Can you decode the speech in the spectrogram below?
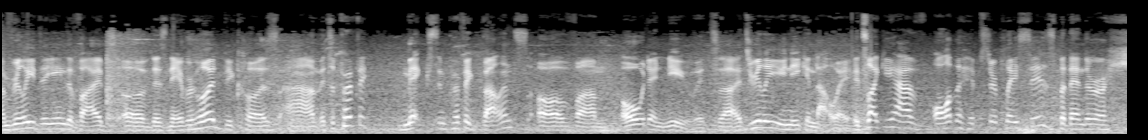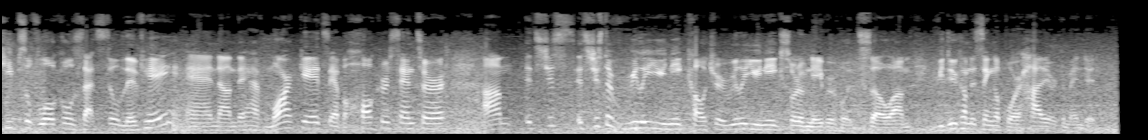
I'm really digging the vibes of this neighborhood because um, it's a perfect mix and perfect balance of um, old and new. It's, uh, it's really unique in that way. It's like you have all the hipster places, but then there are heaps of locals that still live here and um, they have markets, they have a hawker center. Um, it's, just, it's just a really unique culture, really unique sort of neighborhood. So um, if you do come to Singapore, highly recommend it.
